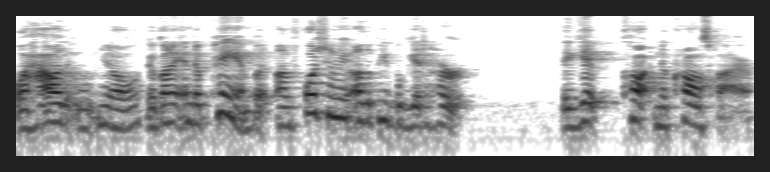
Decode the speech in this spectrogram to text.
Or how you know they're going to end up paying but unfortunately other people get hurt. They get caught in the crossfire.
